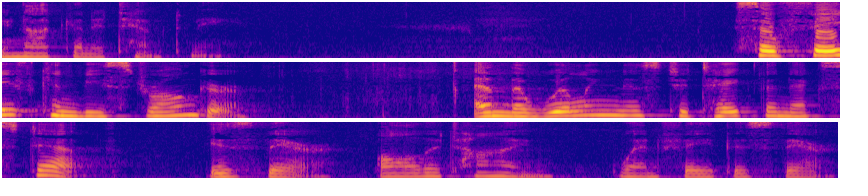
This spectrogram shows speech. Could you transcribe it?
You're not going to tempt me. So faith can be stronger, and the willingness to take the next step is there all the time when faith is there.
